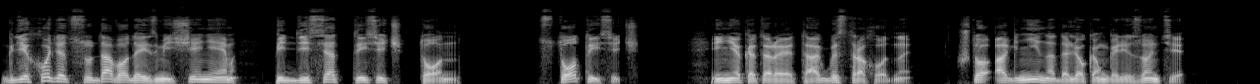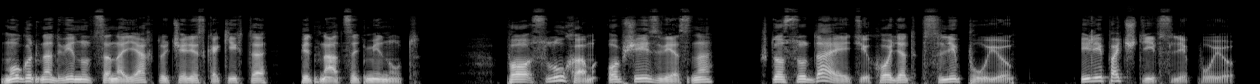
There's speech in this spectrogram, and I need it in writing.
где ходят суда водоизмещением 50 тысяч тонн, 100 тысяч, и некоторые так быстроходны, что огни на далеком горизонте могут надвинуться на яхту через каких-то 15 минут. По слухам общеизвестно, что суда эти ходят вслепую, или почти вслепую,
